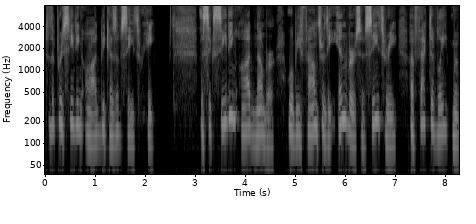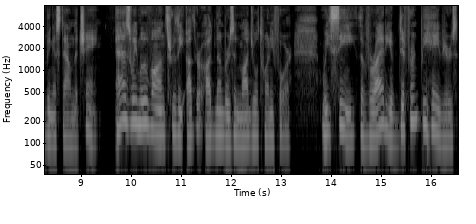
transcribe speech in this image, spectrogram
to the preceding odd because of C3. The succeeding odd number will be found through the inverse of C3, effectively moving us down the chain. As we move on through the other odd numbers in modulo 24, we see the variety of different behaviors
